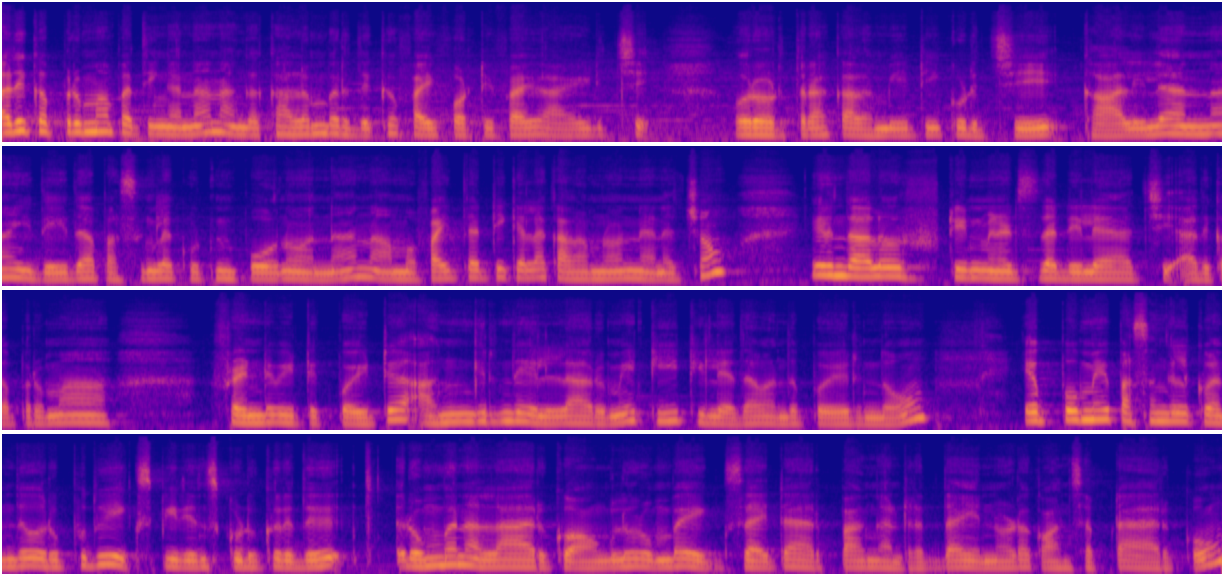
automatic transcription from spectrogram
அதுக்கப்புறமா பார்த்திங்கன்னா நாங்கள் கிளம்புறதுக்கு ஃபைவ் ஃபார்ட்டி ஃபைவ் ஆகிடுச்சு ஒரு ஒருத்தராக கிளம்பி டீ குடிச்சு காலையில் அண்ணா இதே தான் பசங்களை கூட்டின்னு போனோன்னா நாம் ஃபைவ் தேர்ட்டிக்கெல்லாம் கிளம்பணும்னு நினச்சோம். இருந்தாலும் ஒரு ஃபிஃப்டீன் மினிட்ஸ் தான் டிலே ஆச்சு. அதுக்கப்புறமா ஃப்ரெண்டு வீட்டுக்கு போயிட்டு அங்கேருந்து எல்லாருமே டிடியில் தான் வந்து போயிருந்தோம். எப்போவுமே பசங்களுக்கு வந்து ஒரு புது எக்ஸ்பீரியன்ஸ் கொடுக்குறது ரொம்ப நல்லா இருக்கும். அவங்களும் ரொம்ப எக்ஸைட்டாக இருப்பாங்கன்றது தான் என்னோடய கான்செப்டாக இருக்கும்.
